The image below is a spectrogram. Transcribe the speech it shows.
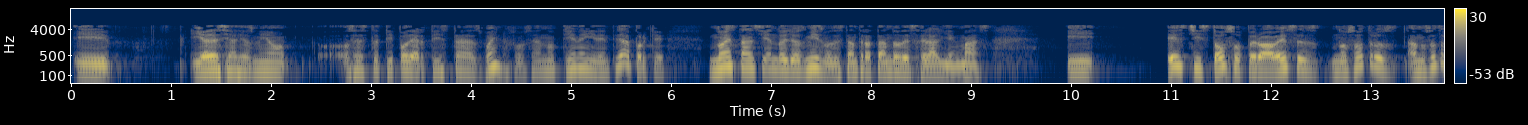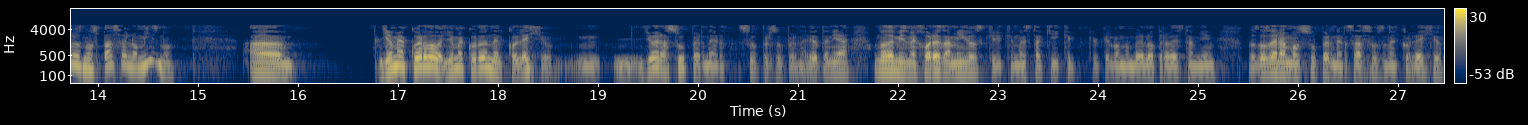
Y, y yo decía, Dios mío, o sea, este tipo de artistas, bueno, o sea, no tienen identidad porque no están siendo ellos mismos, están tratando de ser alguien más. Y es chistoso, pero a veces nosotros, a nosotros nos pasa lo mismo. Uh, yo me acuerdo, yo me acuerdo en el colegio, mm, yo era súper nerd, súper, súper nerd. Yo tenía uno de mis mejores amigos que, que no está aquí, que creo que lo nombré la otra vez también. Los dos éramos súper nerdazos en el colegio.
